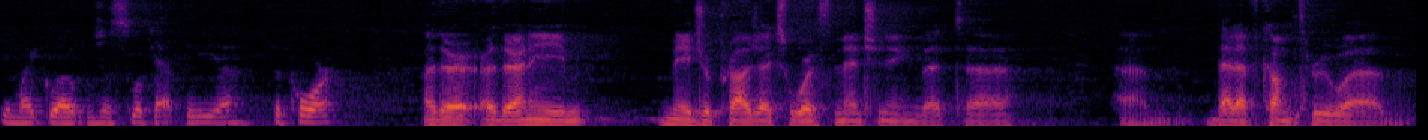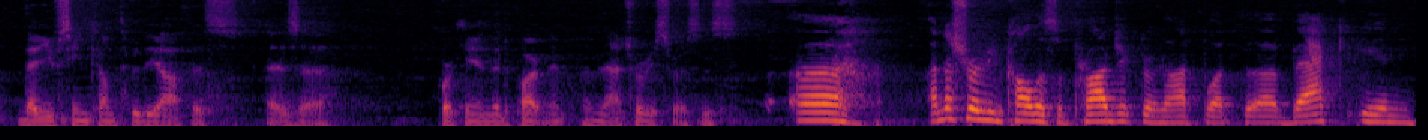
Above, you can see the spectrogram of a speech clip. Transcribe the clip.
You might go out and just look at the uh, the core. Are there are there any major projects worth mentioning that uh, um, that have come through uh, that you've seen come through the office as uh, working in the Department of Natural Resources? I'm not sure if you'd call this a project or not, but uh, back in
